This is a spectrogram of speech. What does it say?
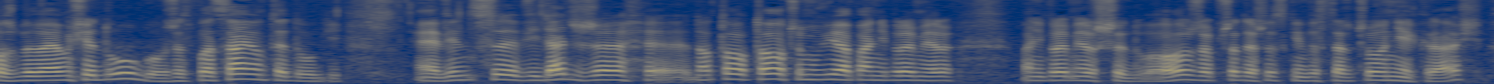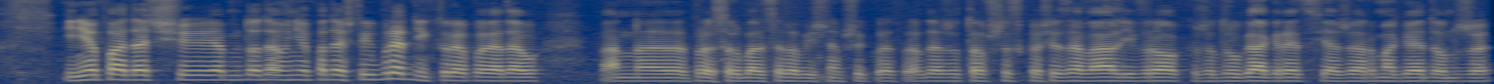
pozbywają się długu, że spłacają te długi. Więc widać, że no to, to, o czym mówiła pani premier, pani premier Szydło, że przede wszystkim wystarczyło nie kraść i nie opowiadać, e, ja bym dodał, nie opowiadać tych bredni, które opowiadał pan e, profesor Balcerowicz na przykład, prawda, że to wszystko się zawali w rok, że druga Grecja, że Armagedon, że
